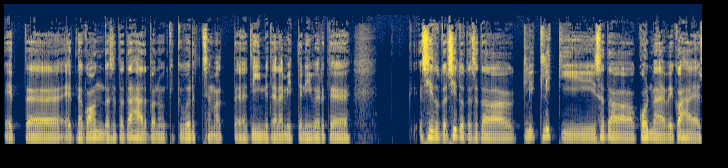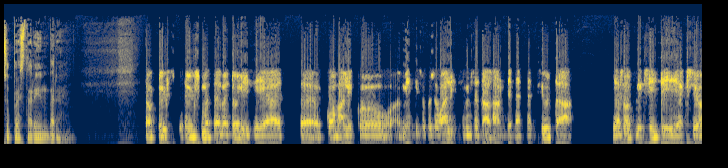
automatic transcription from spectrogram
et, et nagu anda seda tähelepanu ikkagi võrdsemalt eh, tiimidele, mitte niivõrd siduda, siduda seda klik, klikisõda kolme või kahe superstaari ümber noh, üks, üks mõte veel tuli siia, et äh, kohaliku mingisuguse valitsemise tasandil, et näiteks Utah ja Salt Lake City, eks ju,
